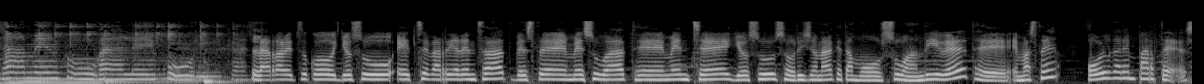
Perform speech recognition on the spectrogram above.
pentsamentu galekurik Larra betzuko Josu Etxebarriarentzat beste mezu bat hementxe Josu Zorizonak eta mozu handi bet, e, emazte, Olgaren partez.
